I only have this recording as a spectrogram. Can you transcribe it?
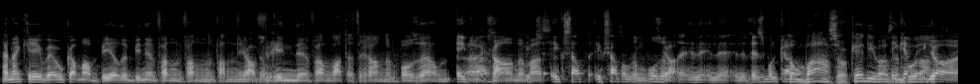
En dan kregen wij ook allemaal beelden binnen van, van, van ja, vrienden, van wat het er aan de Bosuil uh, was, gaande was. Ik, ik, zat, ik zat op de Bosuil ja. in, in, de, in de visbalkamer. Tom Waas ook, hè? die was de boel aan Ja,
